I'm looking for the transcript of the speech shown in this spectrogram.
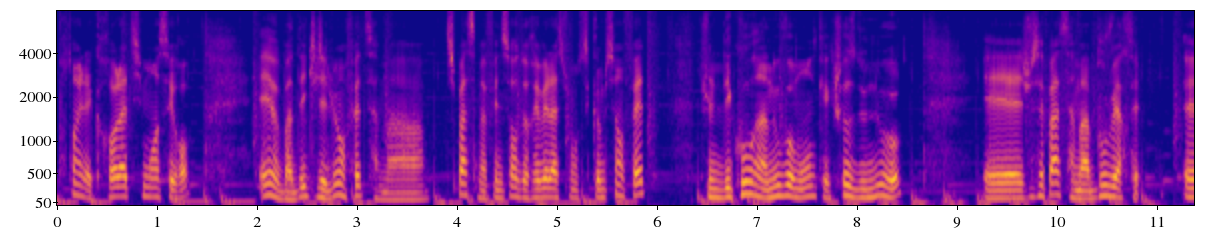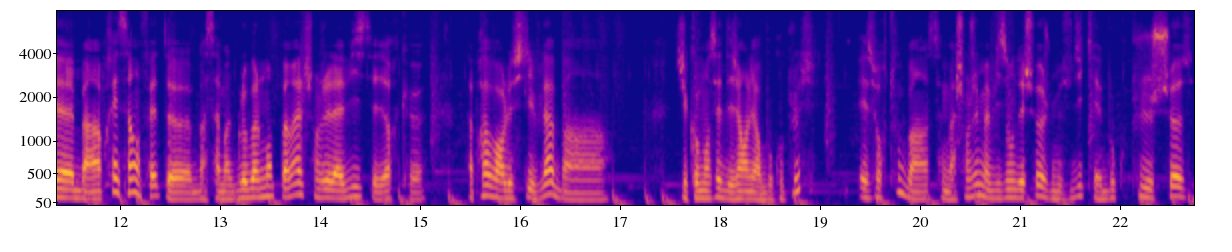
Pourtant, il est relativement assez gros. Et euh, bah, dès que je l'ai lu, en fait, ça m'a, fait une sorte de révélation. C'est comme si, en fait, je découvre un nouveau monde, quelque chose de nouveau. Et je sais pas, ça m'a bouleversé. Et ben après ça, en fait, euh, ben, ça m'a globalement pas mal changé la vie. C'est-à-dire que après avoir lu ce livre-là, ben, j'ai commencé déjà à en lire beaucoup plus. Et surtout, ben, ça m'a changé ma vision des choses. Je me suis dit qu'il y avait beaucoup plus de choses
